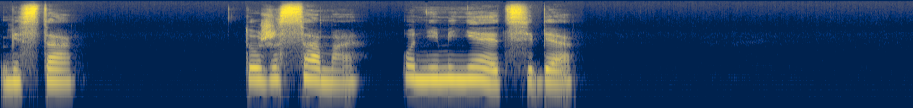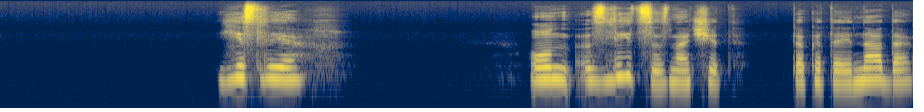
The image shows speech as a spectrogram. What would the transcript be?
места. То же самое. Он не меняет себя. Если он злится, значит, так это и надо.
